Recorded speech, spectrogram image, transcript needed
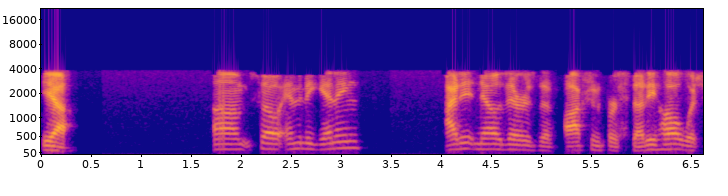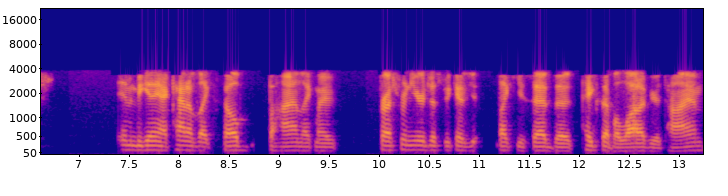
Yeah. Um, so in the beginning, I didn't know there was an option for study hall, which in the beginning I kind of like fell behind like my freshman year just because, like you said, that takes up a lot of your time.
